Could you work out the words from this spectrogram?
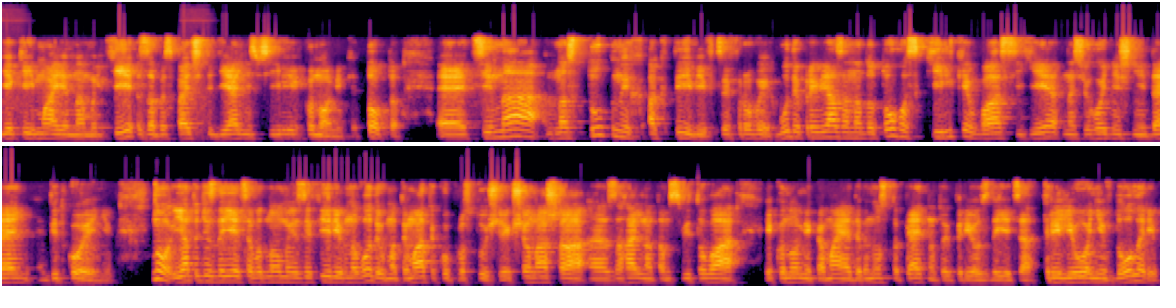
який має на меті забезпечити діяльність всієї економіки. Тобто е, ціна наступних активів цифрових буде прив'язана до того, скільки у вас є на сьогоднішній день біткоїнів. Ну я тоді здається в одному із ефірів наводив математику просту, що якщо наша е, загальна там світова економіка має 95 на той період, здається, трильйонів доларів.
